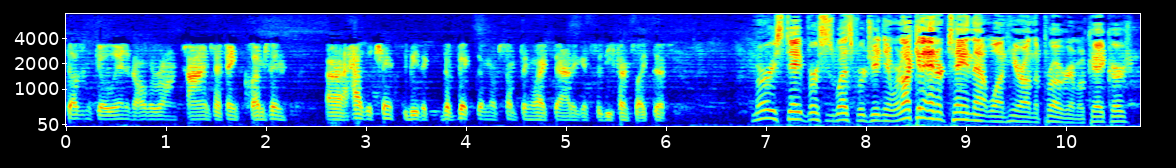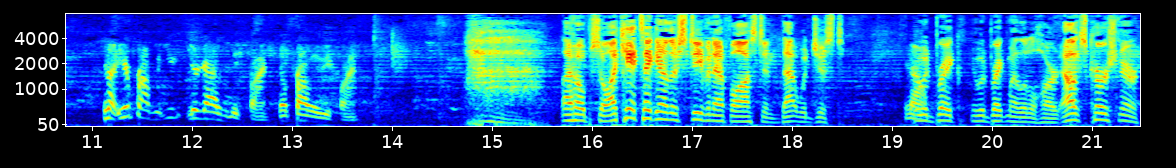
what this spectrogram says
doesn't go in at all the wrong times. I think Clemson uh, has a chance to be the, the victim of something like that against a defense like this. Murray State versus West Virginia. We're not going to entertain that one here on the program, okay, Kirsch? No, you're probably you, your guys will be fine. They'll probably be fine. I hope so. I can't take another Stephen F. Austin. That would just No. it would break it would break my little heart. Alex Kirshner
